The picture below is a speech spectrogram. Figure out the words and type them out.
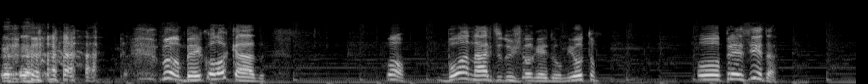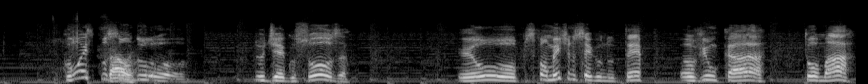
Bom, bem colocado. Bom, boa análise do jogo aí do Milton. Ô, Presida, com a expulsão do, do Diego Souza, eu, principalmente no segundo tempo, eu vi um cara tomar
